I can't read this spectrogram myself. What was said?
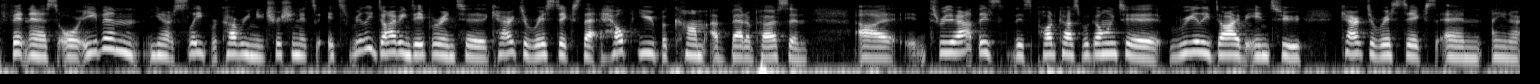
fitness or even you know sleep recovery nutrition it's it's really diving deeper into characteristics that help you become a better person. Uh, throughout this this podcast we're going to really dive into characteristics and you know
